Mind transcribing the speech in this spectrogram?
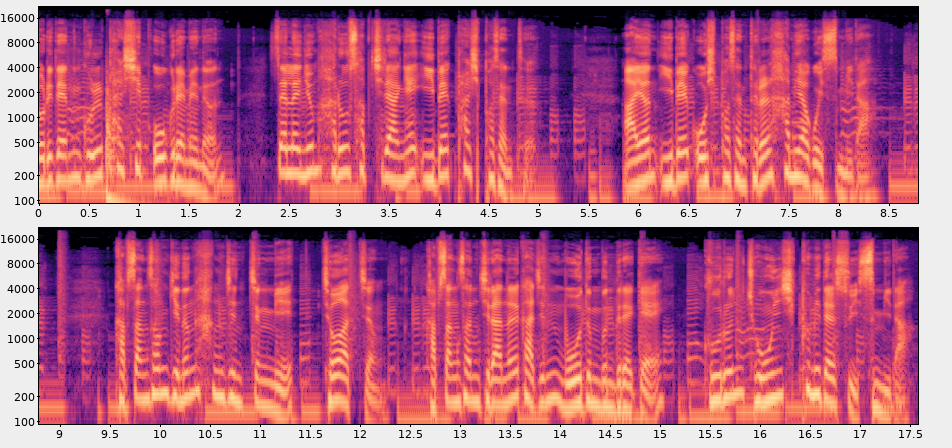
조리된 굴 85g에는 셀레늄 하루 섭취량의 280%, 아연 250%를 함유하고 있습니다. 갑상선 기능 항진증 및 저하증, 갑상선 질환을 가진 모든 분들에게 굴은 좋은 식품이 될 수 있습니다.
